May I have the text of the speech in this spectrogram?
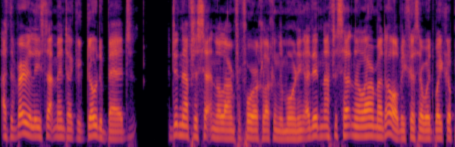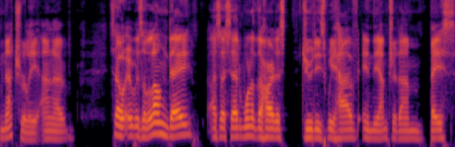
At the very least, that meant I could go to bed. I didn't have to set an alarm for four o'clock in the morning. I didn't have to set an alarm at all because I would wake up naturally. And I, so it was a long day. As I said, one of the hardest duties we have in the Amsterdam base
